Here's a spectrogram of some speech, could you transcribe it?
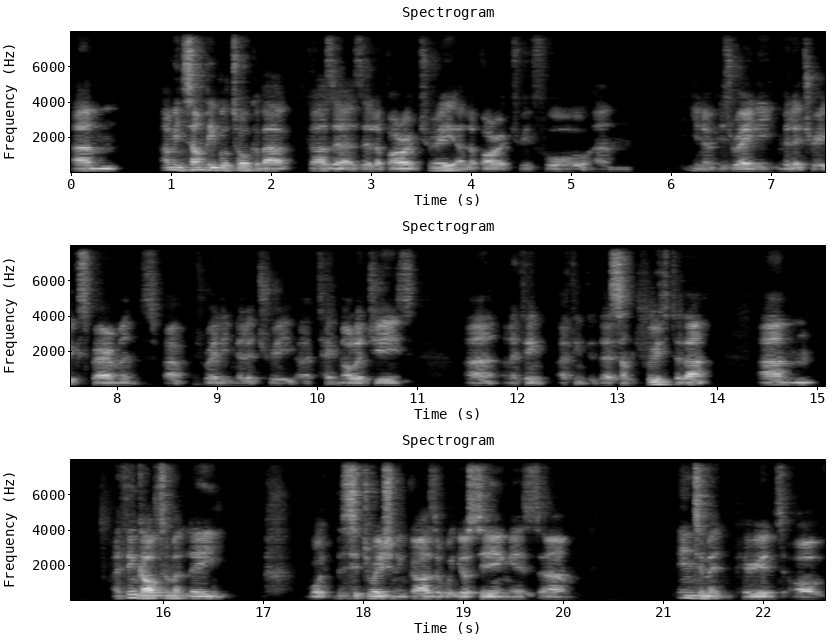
Um, I mean, some people talk about Gaza as a laboratory, a laboratory for um, you know Israeli military experiments, about Israeli military uh, technologies, uh, and I think I think that there's some truth to that. Um, I think ultimately, what the situation in Gaza, what you're seeing is um, intermittent periods of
